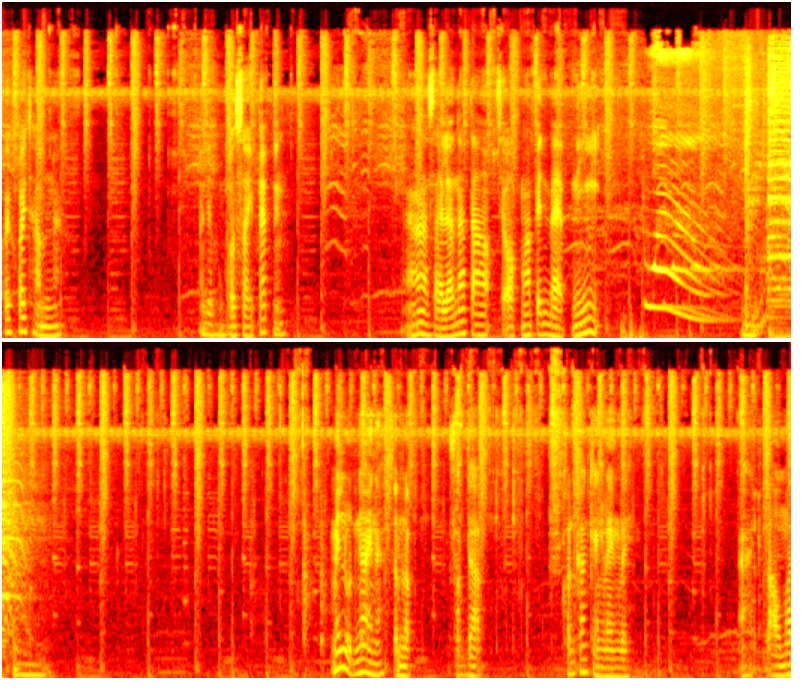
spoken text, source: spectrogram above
ค่อยๆทำนะ เดี๋ยวผมขอใส่แป๊บหนึ่ง อ่าใส่แล้วหน้าตาจะออกมาเป็นแบบนี้ Wow. ไม่หลุดง่ายนะสำหรับฝักดาบค่อนข้างแข็งแรงเลยอะเรามา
